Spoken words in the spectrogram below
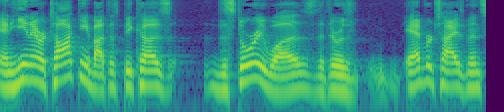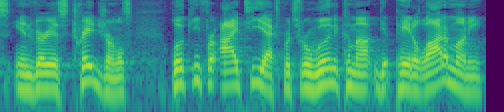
And he and I were talking about this because the story was that there was advertisements in various trade journals looking for IT experts who are willing to come out and get paid a lot of money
